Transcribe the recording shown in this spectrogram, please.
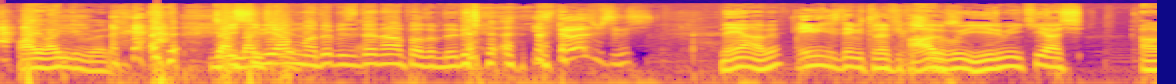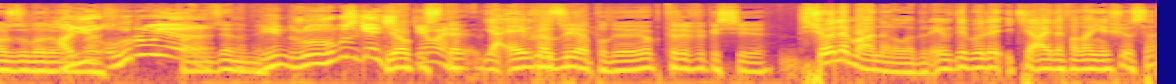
Hayvan gibi böyle. Yeşil çıkıyor. yanmadı biz de ne yapalım dedik. İstemez misiniz? ne abi? Evinizde bir trafik ışığı Abi bu olsun. 22 yaş arzuları Hayır bunlar. olur mu ya? Tabii canım ya. Benim ruhumuz genç. Yok Kemal. işte Ya evde kazı yapılıyor yok trafik ışığı. şöyle manalar olabilir. Evde böyle iki aile falan yaşıyorsa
